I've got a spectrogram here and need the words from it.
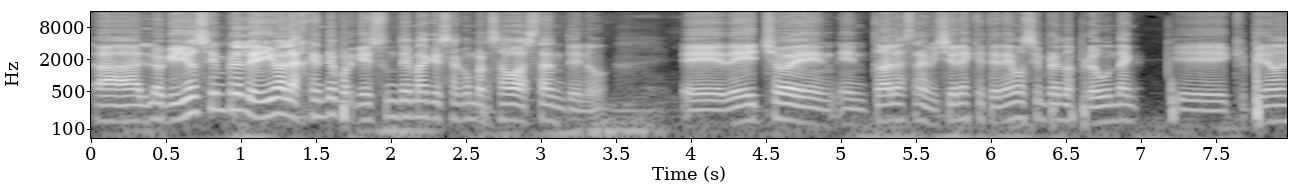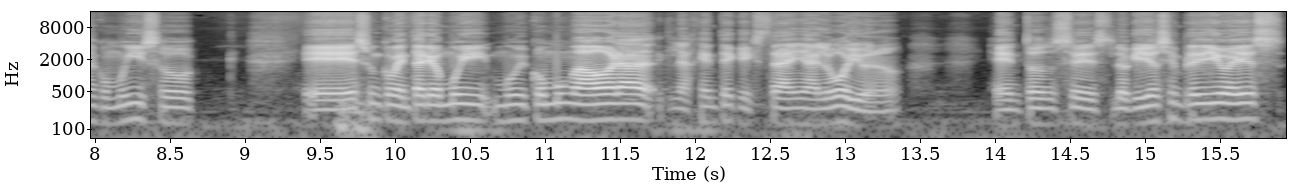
Ah, lo que yo siempre le digo a la gente, porque es un tema que se ha conversado bastante, ¿no? Eh, de hecho, en, todas las transmisiones que tenemos siempre nos preguntan eh, qué opinan de Comiso. Eh, es un comentario muy, muy común ahora, la gente que extraña al Goyo, ¿no? Entonces, lo que yo siempre digo es,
